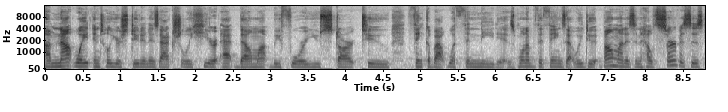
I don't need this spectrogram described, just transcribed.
Um, not wait until your student is actually here at Belmont before you start to think about what the need is. One of the things that we do at Belmont is in health services,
